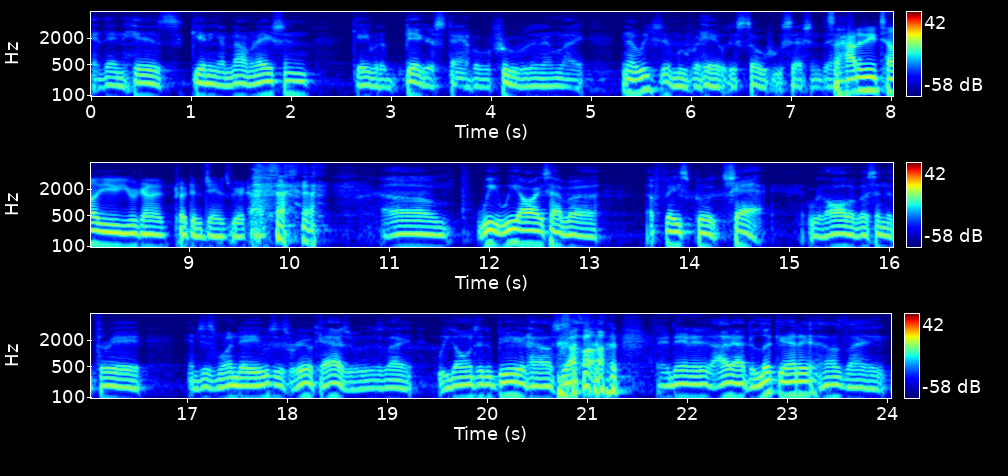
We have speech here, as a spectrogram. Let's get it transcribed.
and then his getting a nomination gave it a bigger stamp of approval. And I'm like, you know, we should move ahead with this Soul Food Session thing. So how did he tell you you were going to cook to the James Beard House? Um, we we always have a a Facebook chat with all of us in the thread. And just one day, it was just real casual. It was like, we going to the beard house, y'all. and then it, I had to look at it. And I was like,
